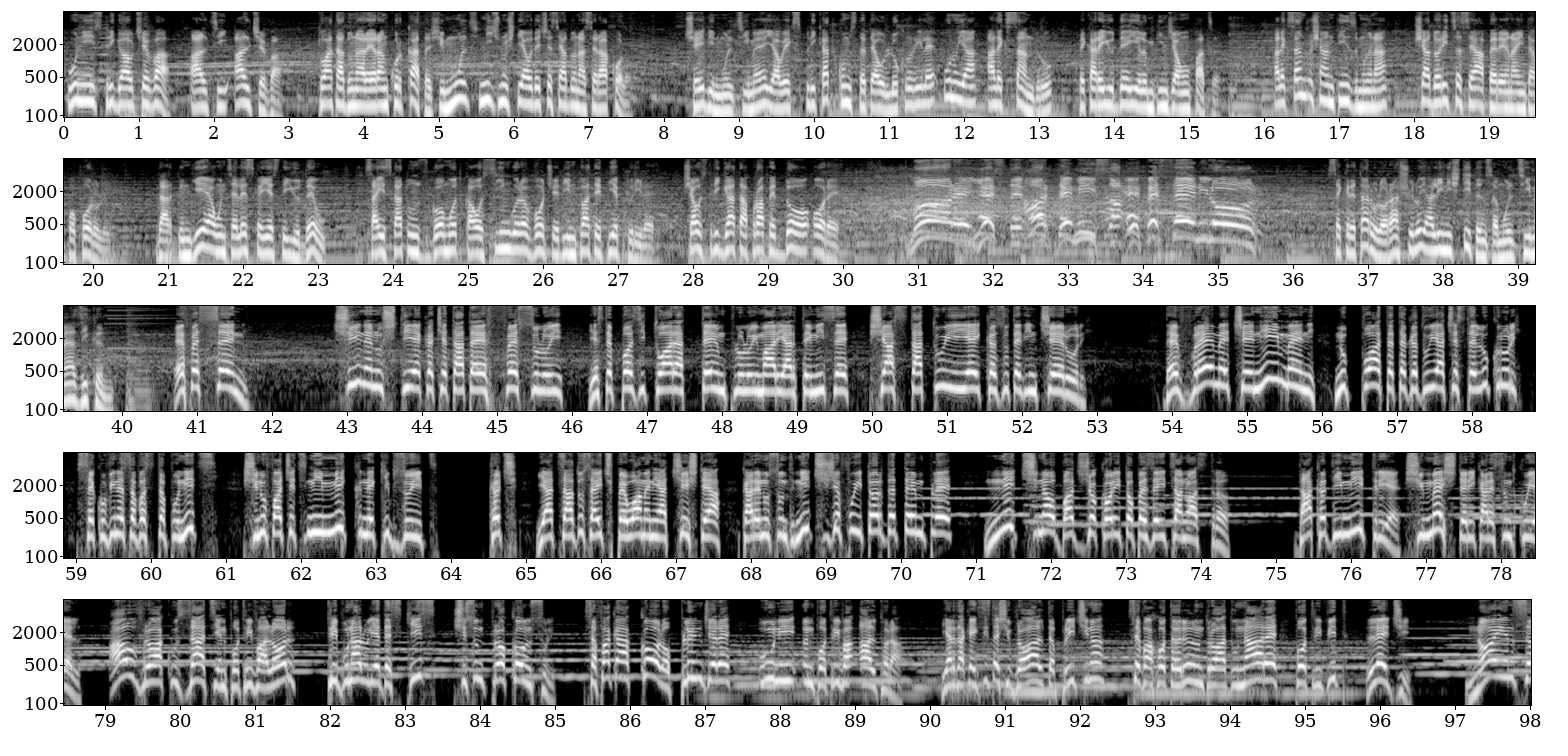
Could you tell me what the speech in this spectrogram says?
Unii strigau ceva, alții altceva. Toată adunarea era încurcată și mulți nici nu știau de ce se adunaseră acolo. Cei din mulțime i-au explicat cum stăteau lucrurile unuia Alexandru, pe care iudeii îl împingeau în față. Alexandru și-a întins mâna și a dorit să se apere înaintea poporului. Dar când ei au înțeles că este iudeu, s-a iscat un zgomot ca o singură voce din toate piepturile și au strigat aproape două ore. Mare este Artemisa Efesenilor! Secretarul orașului a liniștit însă mulțimea zicând, Efeseni! Cine nu știe că cetatea Efesului este păzitoarea templului Marii Artemise și a statuii ei căzute din ceruri? De vreme ce nimeni nu poate tăgădui aceste lucruri, se cuvine să vă stăpâniți și nu faceți nimic nechipzuit, căci i-ați adus aici pe oamenii aceștia care nu sunt nici jefuitori de temple, nici n-au bat jocorit-o pe zeița noastră. Dacă Dimitrie și meșterii care sunt cu el au vreo acuzație împotriva lor, tribunalul e deschis și sunt proconsuli să facă acolo plângere unii împotriva altora. Iar dacă există și vreo altă pricină, se va hotărâ într-o adunare potrivit legii. Noi însă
